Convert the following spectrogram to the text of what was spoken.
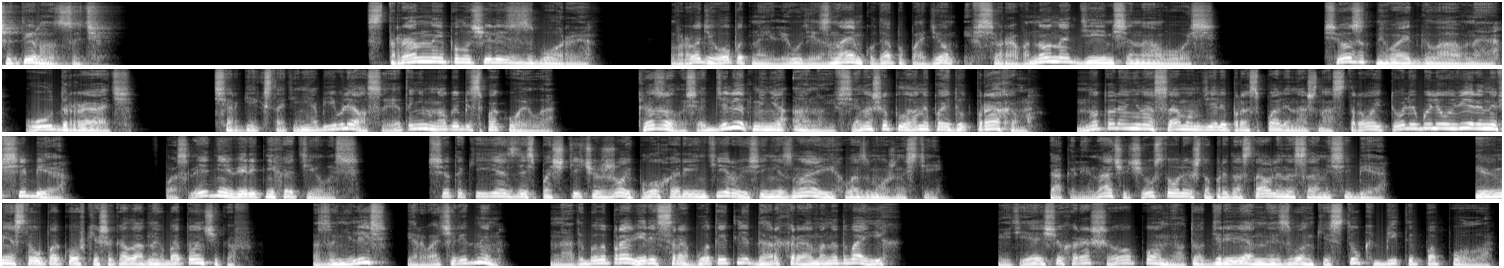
14. Странные получились сборы. Вроде опытные люди, знаем, куда попадем, и все равно надеемся на авось. Все затмевает главное — удрать. Сергей, кстати, не объявлялся, и это немного беспокоило. Казалось, отдели от меня Анну, и все наши планы пойдут прахом. Но то ли они на самом деле проспали наш настрой, то ли были уверены в себе. В последнее верить не хотелось. Все-таки я здесь почти чужой, плохо ориентируюсь и не знаю их возможностей. Так или иначе, чувствовали, что предоставлены сами себе. И вместо упаковки шоколадных батончиков занялись первоочередным. Надо было проверить, сработает ли дар храма на двоих. Ведь я еще хорошо помнил тот деревянный звонкий стук, битый по полу.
